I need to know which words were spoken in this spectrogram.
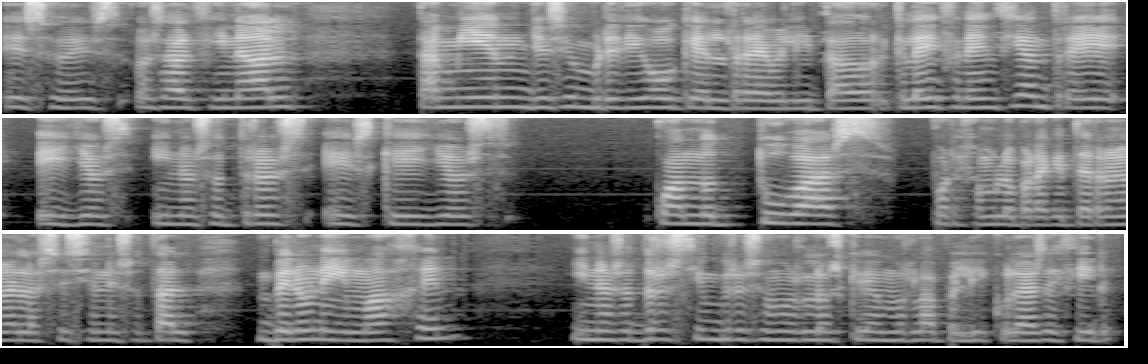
Eso es, o sea, al final también yo siempre digo que el rehabilitador, que la diferencia entre ellos y nosotros es que ellos cuando tú vas, por ejemplo, para que te reúnan las sesiones o tal, ver una imagen y nosotros siempre somos los que vemos la película. Es decir,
